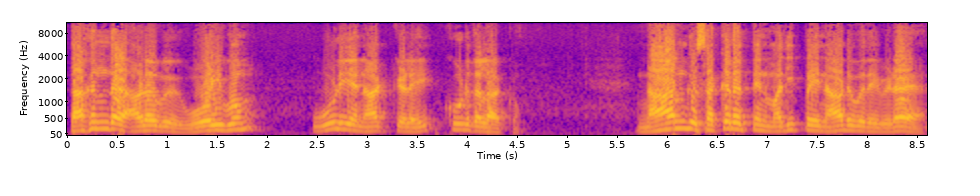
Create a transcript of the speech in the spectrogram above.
தகுந்த அளவு ஓய்வும் ஊழிய நாட்களை கூடுதலாக்கும். நான்கு சக்கரத்தின் மதிப்பை நாடுவதை விட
